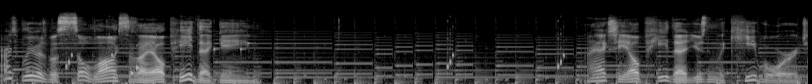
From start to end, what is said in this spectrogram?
To believe it was so long since I LP'd that game. I actually LP'd that using the keyboard.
